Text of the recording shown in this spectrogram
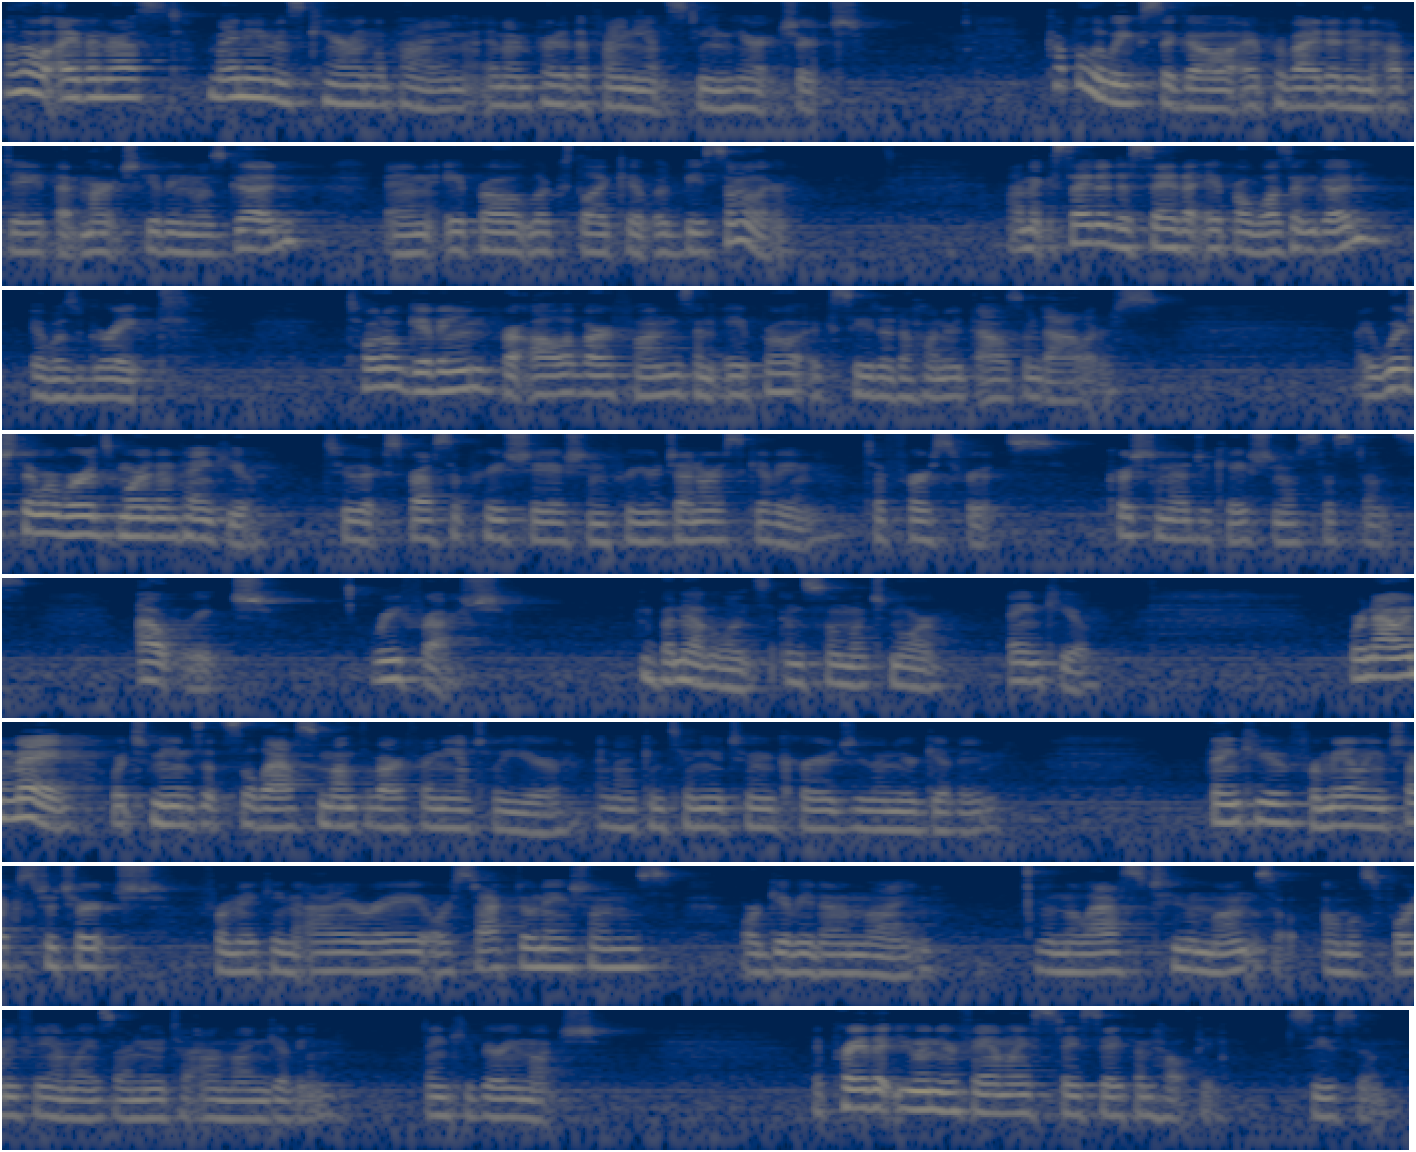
Hello, Ivanrest. My name is Karen Lepine, and I'm part of the finance team here at church. A couple of weeks ago, I provided an update that March giving was good, and April looked like it would be similar. I'm excited to say that April wasn't good, it was great. Total giving for all of our funds in April exceeded $100,000. I wish there were words more than thank you to express appreciation for your generous giving to First Fruits, Christian Education Assistance, Outreach, Refresh, Benevolence, and so much more. Thank you. We're now in May, which means it's the last month of our financial year, and I continue to encourage you in your giving. Thank you for mailing checks to church, for making IRA or stock donations, or giving online. In the last two months, almost 40 families are new to online giving. Thank you very much. I pray that you and your family stay safe and healthy. See you soon.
